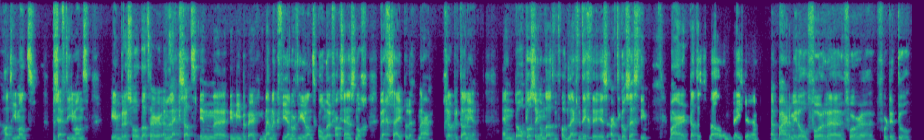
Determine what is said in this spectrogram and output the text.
had iemand, besefte iemand in Brussel dat er een lek zat in, in die beperking. Namelijk via Noord-Ierland konden vaccins nog wegcijpelen naar Groot-Brittannië. En de oplossing om dat op het lek te dichten is artikel 16. Maar dat is wel een beetje een, een paardenmiddel voor, uh, voor, uh, voor dit doel.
